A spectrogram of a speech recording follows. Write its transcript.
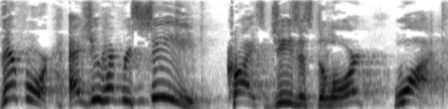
Therefore, as you have received Christ Jesus the Lord, what?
